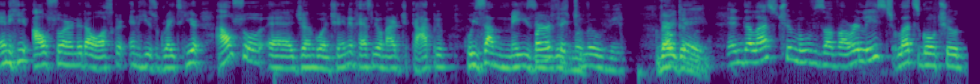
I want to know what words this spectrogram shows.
and he also earned an Oscar, and he's great here. Also, uh, Django Unchained has Leonardo DiCaprio, who is amazing perfect movie. movie. Very good okay. movie. In the last two movies of our list, let's go to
